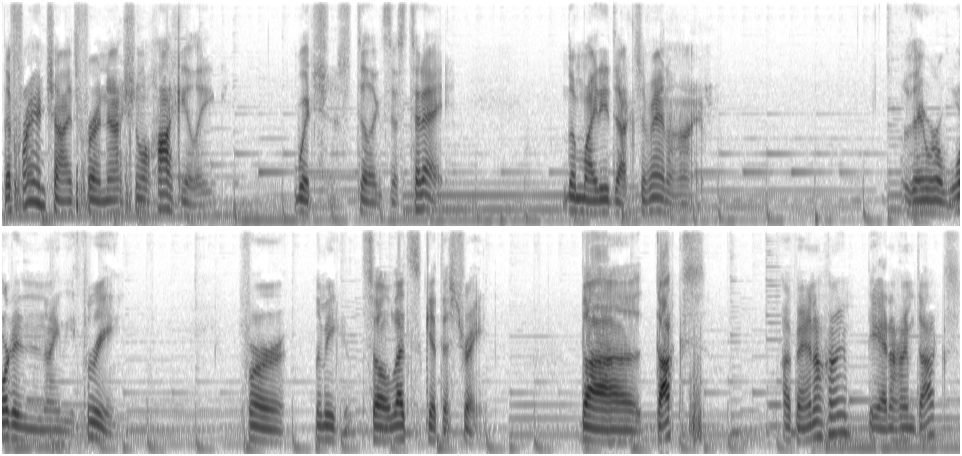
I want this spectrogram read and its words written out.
the franchise for a National Hockey League, which still exists today the Mighty Ducks of Anaheim. They were awarded in 93 for let me so let's get this straight. The Ducks of Anaheim, the Anaheim Ducks,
